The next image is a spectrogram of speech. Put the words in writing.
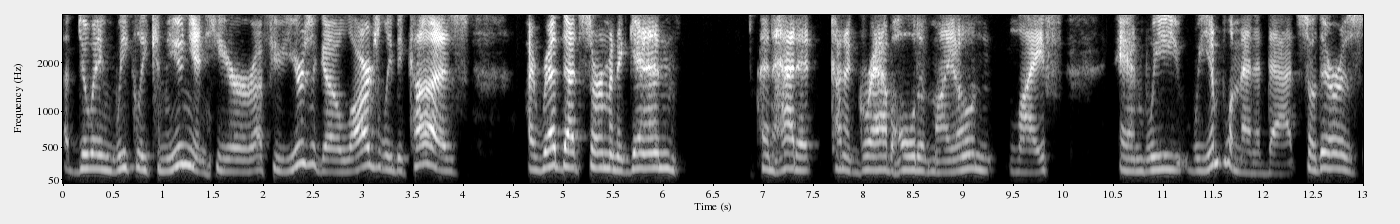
uh, doing weekly communion here a few years ago largely because i read that sermon again and had it kind of grab hold of my own life and we we implemented that. So there is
